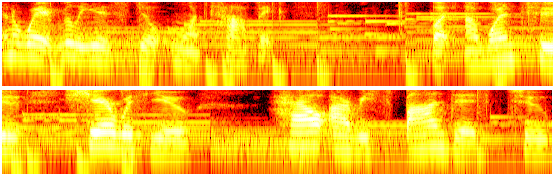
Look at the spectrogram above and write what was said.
in a way, it really is still on topic. But I want to share with you how I responded to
